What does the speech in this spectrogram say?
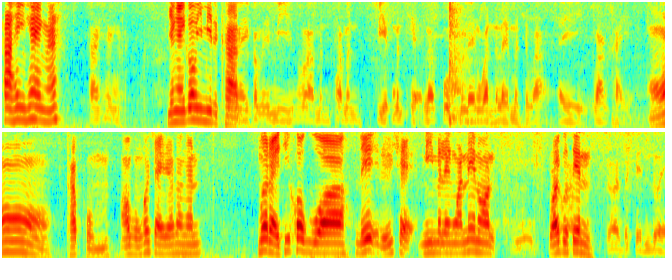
ถ้าแห้งๆนะถ้าแห้งอะยังไงก็ไม่มีเด็ดขาด ยังไงก็ไม่มีเพราะว่ามันถ้ามันเปียกมันแฉะแล้วพวกแมลงวันอะไรมันจะว่าไอ้วางไข่อะ อ๋อ ครับผมอ๋อผมเข้าใจแล้วถ้างั้น เมื่อไหร่ที่คอกวัวเละหรือแฉะมีแมลงวันแน่นอนร้อยเปอร์เซ็นต์ร้อยเปอร์เซ็นต์ด้วย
